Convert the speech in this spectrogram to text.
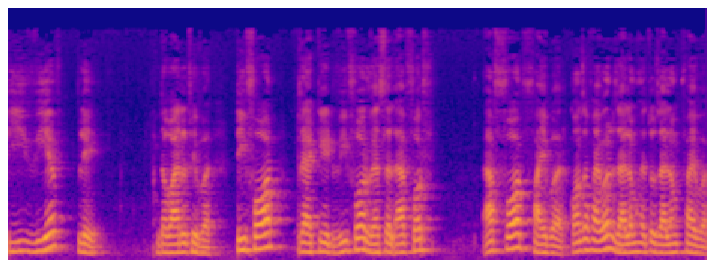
T V F play the viral fever T for tracheid V for vessel F for F for fibre कौन सा फाइबर जाइलम है तो xylem fibre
